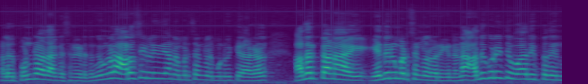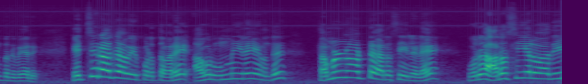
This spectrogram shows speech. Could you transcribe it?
அல்லது பொன் ராதாகிருஷ்ணன் எடுத்துக்கோங்க இவங்களும் அரசியல் ரீதியான விமர்சனங்களை முன்வைக்கிறார்கள். அதற்கான எதிர் விமர்சனங்கள் வருகின்றன. அது குறித்து வாதிப்பது என்பது வேறு. ஹெச் ராஜாவை பொறுத்தவரை அவர் உண்மையிலேயே வந்து தமிழ்நாட்டு அரசியலிலே ஒரு அரசியல்வாதி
